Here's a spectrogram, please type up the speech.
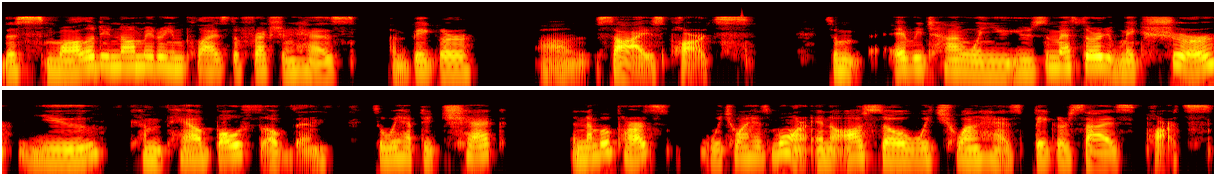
The smaller denominator implies the fraction has a bigger um, size parts. So every time when you use the method, make sure you compare both of them. So we have to check the number of parts, which one has more, and also which one has bigger size parts.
